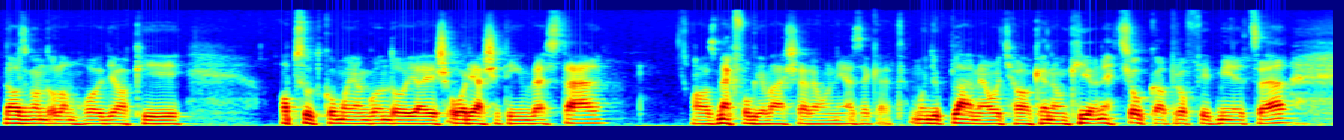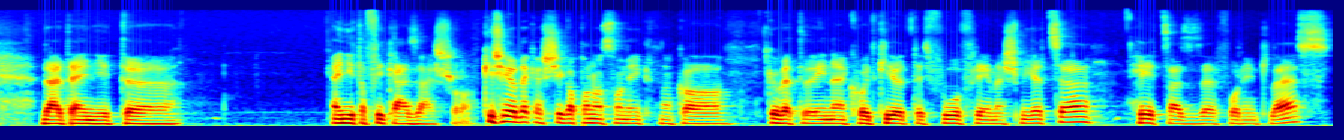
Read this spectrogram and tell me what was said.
de azt gondolom, hogy aki abszolút komolyan gondolja és óriásit investál, az meg fogja vásárolni ezeket. Mondjuk pláne, hogyha a Canon kijön egy sokkal profibb milcel, de hát ennyit, ennyit a fikázásról. Kis érdekesség a Panasonicnak a követőinek, hogy kijött egy full frame-es milcel, 700 ezer forint lesz,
